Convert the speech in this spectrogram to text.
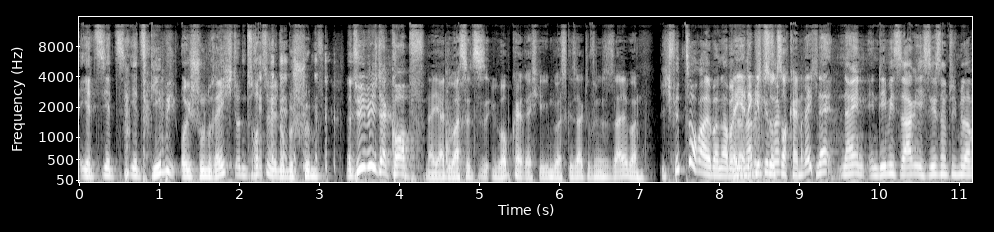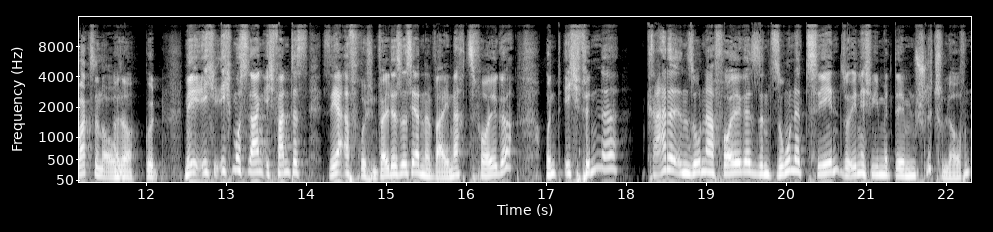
jetzt, jetzt, jetzt gebe ich euch schon recht und trotzdem wird nur beschimpft. Natürlich bin ich der Kopf. Naja, du hast jetzt überhaupt kein Recht gegeben. Du hast gesagt, du findest es albern. Ich find's auch albern, aber Naja, dann da hab ich gibst du uns doch kein Recht. Ne, nein, indem ich sage, ich sehe es natürlich mit erwachsenen Augen. Also, gut. Nee, ich, ich muss sagen, ich fand das sehr erfrischend, weil das ist ja eine Weihnachtsfolge und ich finde, gerade in so einer Folge sind so eine Szene, so ähnlich wie mit dem Schlittschuhlaufen,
